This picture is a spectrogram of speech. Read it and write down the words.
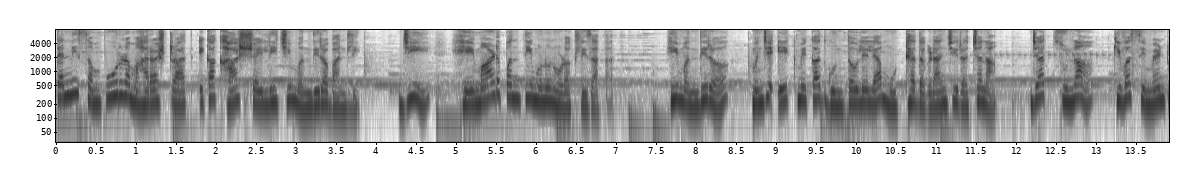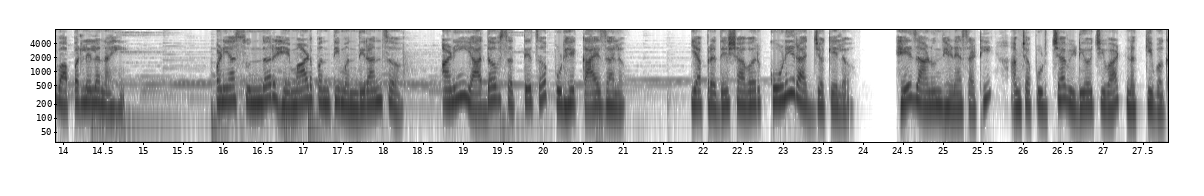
त्यांनी संपूर्ण महाराष्ट्रात एका खास शैलीची मंदिरं बांधली जी हेमाडपंथी म्हणून ओळखली जातात. ही मंदिरं म्हणजे एकमेकात गुंतवलेल्या मोठ्या दगडांची रचना ज्यात चुना किंवा सिमेंट वापरलेलं नाही. पण या सुंदर हेमाडपंथी मंदिरांचं आणि यादव सत्तेचं पुढे काय झालं? या प्रदेशावर कोणी राज्य केलं? हे जाणून घेण्यासाठी आमच्या पुढच्या व्हिडिओची वाट नक्की बघा.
